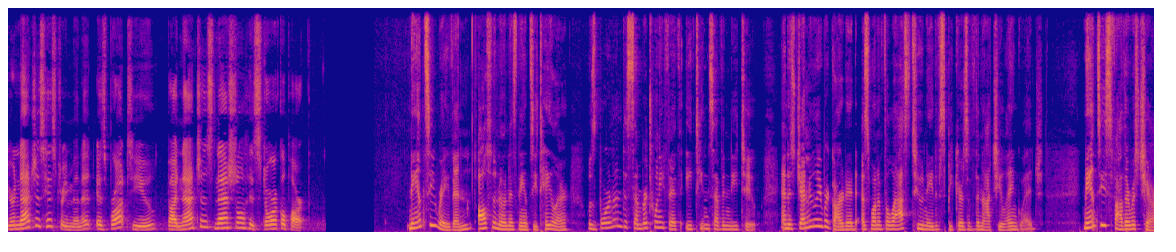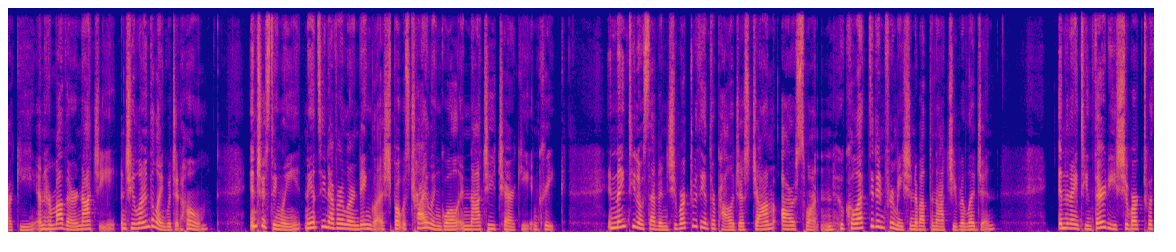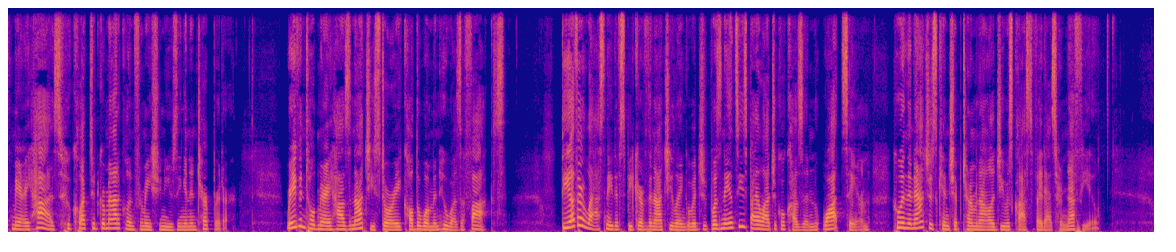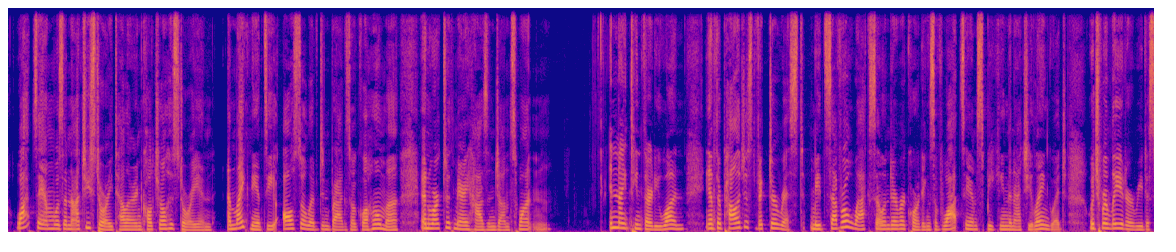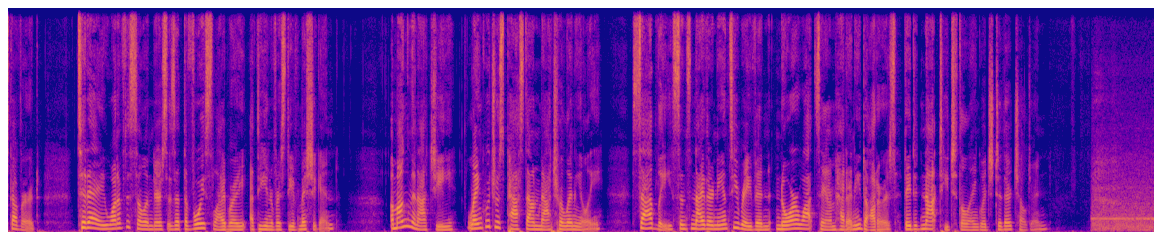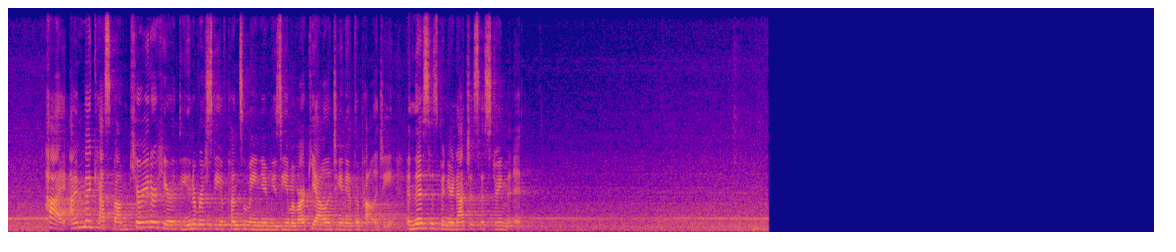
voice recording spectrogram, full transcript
Your Natchez History Minute is brought to you by Natchez National Historical Park. Nancy Raven, also known as Nancy Taylor, was born on December 25, 1872, and is generally regarded as one of the last two native speakers of the Natchez language. Nancy's father was Cherokee and her mother Natchez, and she learned the language at home. Interestingly, Nancy never learned English but was trilingual in Natchez, Cherokee, and Creek. In 1907, she worked with anthropologist John R. Swanton, who collected information about the Natchez religion. In the 1930s, she worked with Mary Haas, who collected grammatical information using an interpreter. Raven told Mary Haas a Natchez story called The Woman Who Was a Fox. The other last native speaker of the Natchez language was Nancy's biological cousin, Watt Sam, who in the Natchez kinship terminology was classified as her nephew. Watt Sam was a Natchez storyteller and cultural historian, and like Nancy, also lived in Braggs, Oklahoma, and worked with Mary Haas and John Swanton. In 1931, anthropologist Victor Riste made several wax cylinder recordings of Watt Sam speaking the Natchez language, which were later rediscovered. Today, one of the cylinders is at the Voice Library at the University of Michigan. Among the Natchez, language was passed down matrilineally. Sadly, since neither Nancy Raven nor Watt Sam had any daughters, they did not teach the language to their children. Hi, I'm Meg Kassabaum, curator here at the University of Pennsylvania Museum of Archaeology and Anthropology, and this has been your Natchez History Minute.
